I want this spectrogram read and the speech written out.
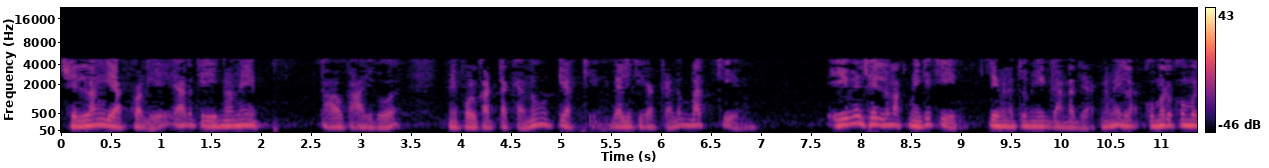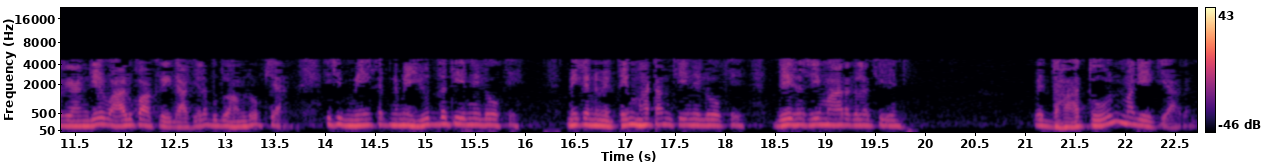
සෙල්ලංගයක් වගේ. යාට තේරෙනවා මේ తాවකාලිකව මේ පොල් කට්ටක් කරන උට්ටියක් කියන. වැලි ටිකක් කරන බත් කියන. ඒ වෙන සෙල්ලමක් මේකේ තියෙනවා. එහෙම නැතු මේ ගන්න දෙයක් නෙමෙයි කුමර කුමරියන්ගේ වාලුකා ක්‍රීඩා කියලා බුදුහාමුදුරුවෝ කියන්නේ. ඉතින් මේකට නෙමෙයි යුද්ධ තියෙන්නේ ලෝකේ. මේක නෙමෙයි පෙම්හටන් තියෙන්නේ ලෝකේ. දේශ සීමාරකල තියෙන්නේ. මේ ධාතුන් මගේ කියාගන්න.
